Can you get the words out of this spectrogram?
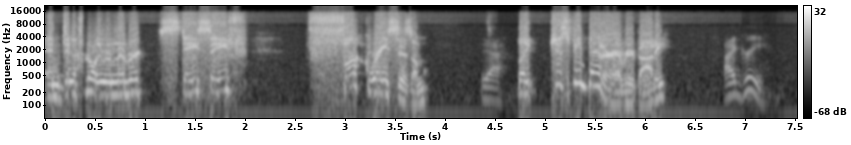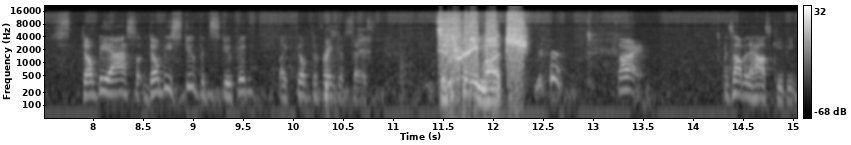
And definitely remember, stay safe. Fuck racism. Yeah. Like, just be better, everybody. I agree. Don't be ass. Don't be stupid. Stupid, like Philip DeFranco says. Pretty much. All right. Top of the housekeeping.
